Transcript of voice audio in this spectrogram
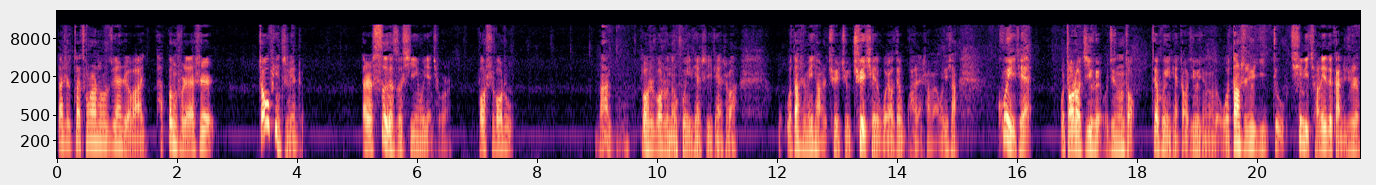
但是他从上搜索志愿者吧，他蹦出来是招聘志愿者，但是四个字吸引我眼球，包吃包住。那包吃包住能混一天是一天是吧？我当时没想着确就确切的我要在武汉来上班，我就想混一天。我找找机会，我就能走。再混一天，找机会就能走。我当时就一就心里强烈的感觉就是，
